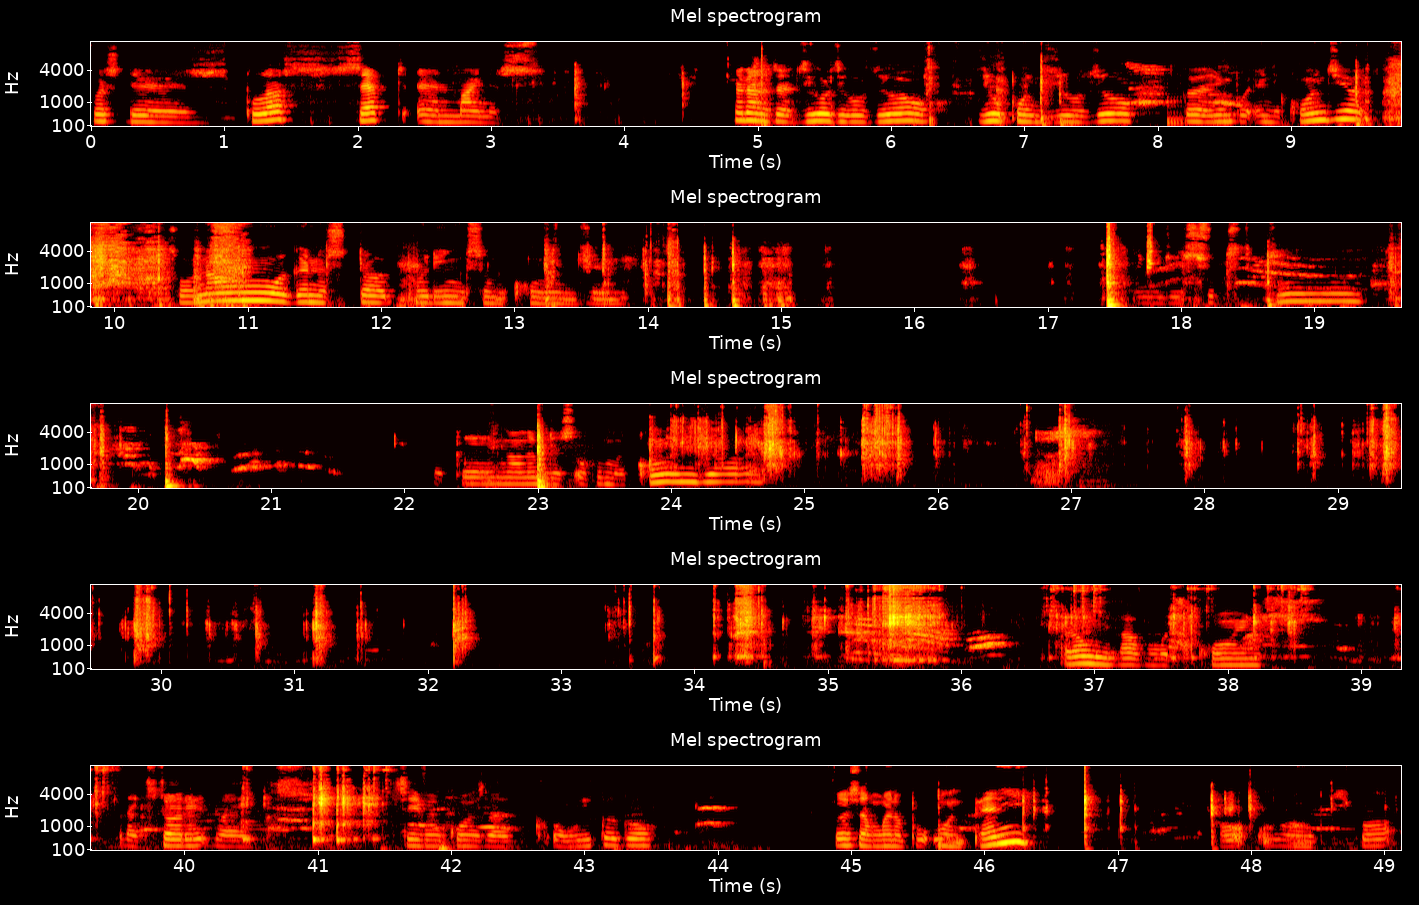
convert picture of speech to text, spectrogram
First there's plus, set, and minus. And then there's 0, 0, 0, 0 0.00 because I didn't put any coins yet. So now we're gonna start putting some coins in. Okay, now let me just open my coin jar. Really have much coins. Like started like saving coins like a week ago. First, I'm gonna put one penny. Oh, wrong spot.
